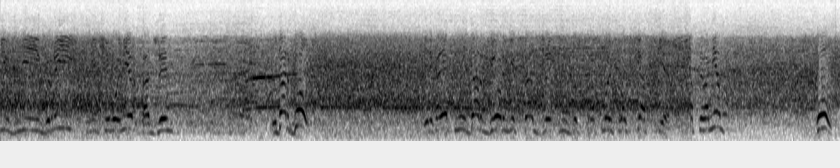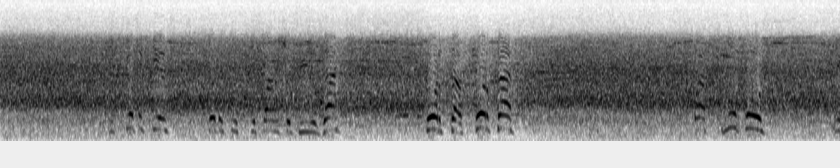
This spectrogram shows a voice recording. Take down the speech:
ни вне игры ничего нет. Хаджи. Удар, гол! Великолепный удар Георгия Хаджи из-за штрафной площадки. Опасный момент. Гол! И все-таки, все-таки Степан Шапюиза. Форца, Форца. Пас Кнупу. И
